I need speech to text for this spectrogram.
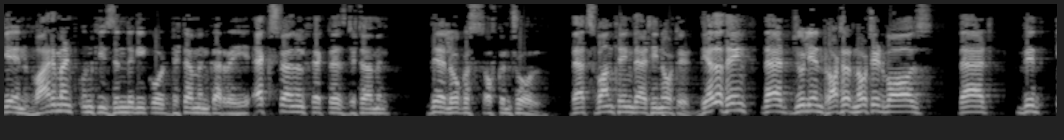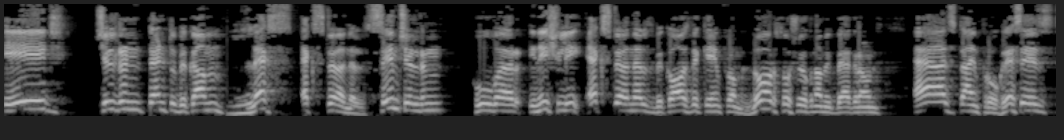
کہ انوائرمنٹ ان کی زندگی کو ڈٹرمن کر رہی ہے external factors determine the locus of control that's one thing that he noted the other thing that Julian Rotter noted was that with age children tend to become less external same children who were initially externals because they came from lower socioeconomic backgrounds, as time progresses,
